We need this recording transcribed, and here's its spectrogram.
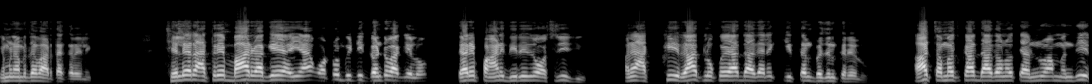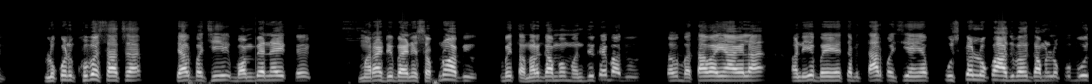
એમણે બધા વાર્તા કરેલી. છેલ્લે રાત્રે બાર વાગે અહીંયા ઓટોમેટિક ઘંટ વાગેલો, ત્યારે પાણી ધીરે ધીરે ઓસરી ગયું અને આખી રાત લોકોએ આ દાદાને કીર્તન ભજન કરેલું. આ ચમત્કાર દાદાનો ત્યારનું આ મંદિર લોકોને ખૂબ જ સાચા. ત્યાર પછી બોમ્બેના એક મરાઠી ભાઈને સપનું આપ્યું કે, ભાઈ, તમારા ગામમાં મંદિર કઈ બાજુ? તમે બતાવવા અહીંયા આવેલા અને એ ભાઈ તમે ત્યાર પછી અહીંયા પુષ્કળ લોકો આજુબાજુ ગામના લોકો બહુ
